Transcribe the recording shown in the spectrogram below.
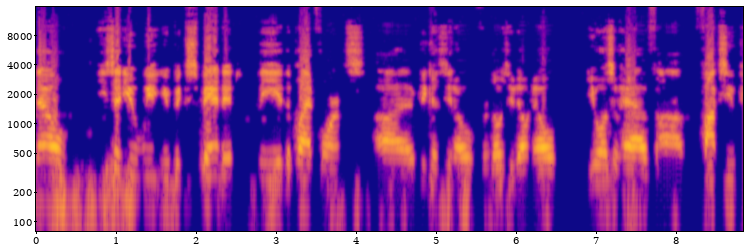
now, you said you we, you've expanded the the platforms uh, because you know, for those who don't know, you also have um, Fox UP,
